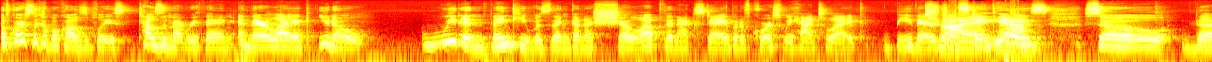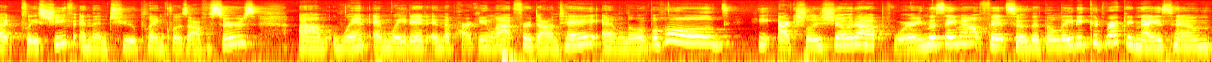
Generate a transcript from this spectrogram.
of course, the couple calls the police, tells them everything, and they're like, you know, we didn't think he was then gonna show up the next day, but of course we had to like be there Try, just in yeah. case. So the police chief and then two plainclothes officers um, went and waited in the parking lot for Dante, and lo and behold, He actually showed up wearing the same outfit so that the lady could recognize him.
